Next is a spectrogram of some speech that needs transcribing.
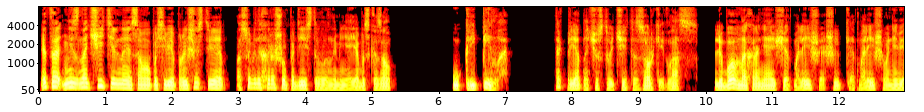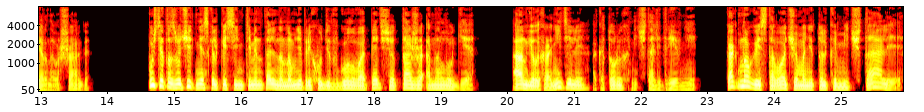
Это незначительное само по себе происшествие особенно хорошо подействовало на меня, я бы сказал, укрепило. Так приятно чувствовать чей-то зоркий глаз, любовно охраняющий от малейшей ошибки, от малейшего неверного шага. Пусть это звучит несколько сентиментально, но мне приходит в голову опять все та же аналогия. Ангелы-хранители, о которых мечтали древние. Как много из того, о чем они только мечтали,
